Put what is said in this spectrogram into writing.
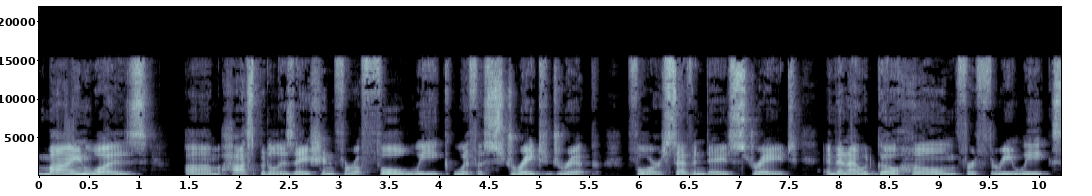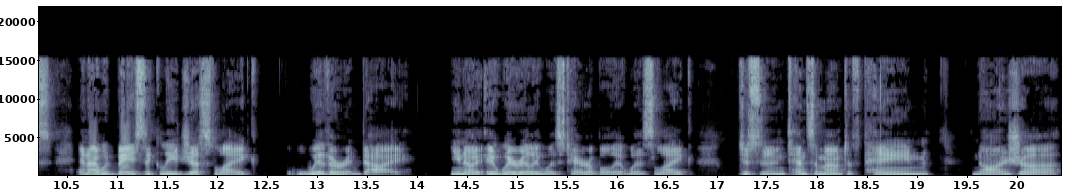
mine was um, hospitalization for a full week with a straight drip for seven days straight. And then I would go home for three weeks and I would basically just like wither and die. You know, it, really was terrible. It was like just an intense amount of pain, nausea.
